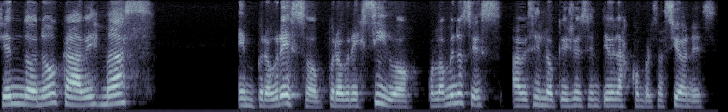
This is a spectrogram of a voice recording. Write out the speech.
yendo, ¿no? Cada vez más en progreso, progresivo, por lo menos es a veces lo que yo he sentido en las conversaciones.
